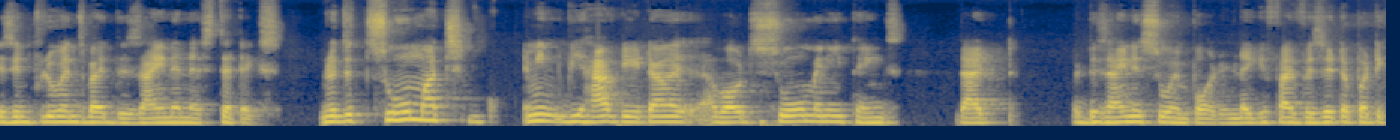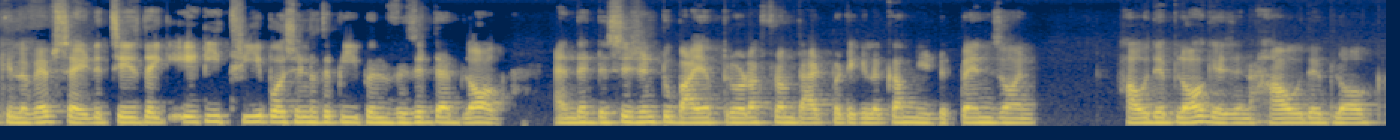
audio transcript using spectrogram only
is influenced by design and aesthetics. You know, there's so much. I mean, we have data about so many things that design is so important. Like if I visit a particular website, it says like 83% of the people visit their blog, and the decision to buy a product from that particular company depends on how their blog is and how their blog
